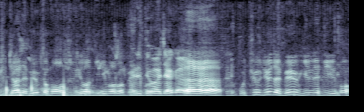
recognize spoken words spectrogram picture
Küçük yani büyük de mouse diyor lan. Dilim var lan. Beni dövecek He he. Küçük diyor da büyük ille diyor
